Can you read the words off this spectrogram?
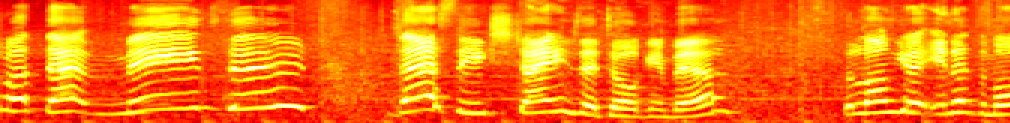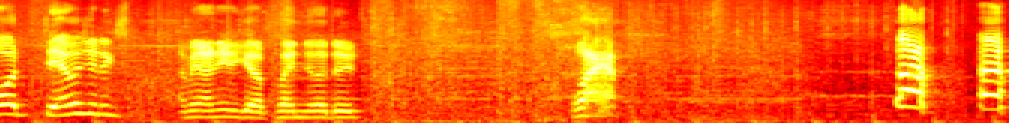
What that means, dude. That's the exchange they're talking about. The longer you're in it, the more damage it... I mean, I need to get a planula, dude. Whap.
